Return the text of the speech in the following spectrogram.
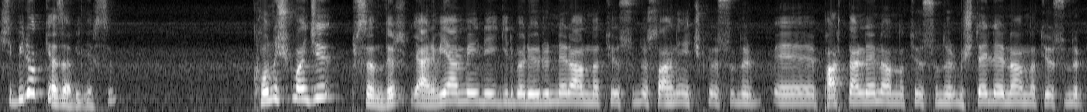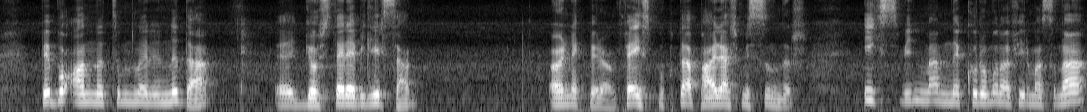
İşte blog yazabilirsin. Konuşmacısındır. Yani VMware ile ilgili böyle ürünleri anlatıyorsundur, sahneye çıkıyorsundur, e, partnerlerini anlatıyorsundur, müşterilerini anlatıyorsundur. Ve bu anlatımlarını da e, gösterebilirsen, örnek veriyorum Facebook'ta paylaşmışsındır. X bilmem ne kurumuna firmasına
